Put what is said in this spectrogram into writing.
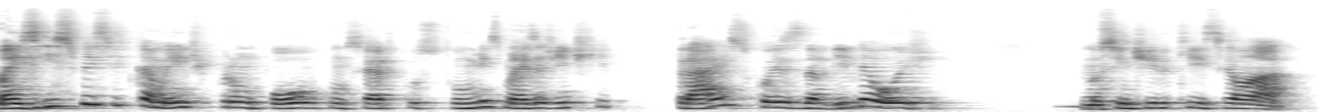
mas especificamente para um povo com certos costumes, mas a gente traz coisas da Bíblia hoje. No sentido que, sei lá,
